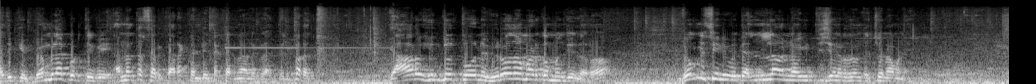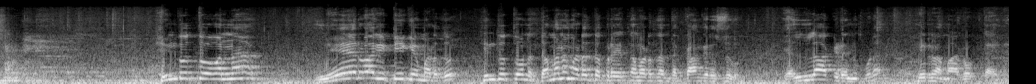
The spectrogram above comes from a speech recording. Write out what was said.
ಅದಕ್ಕೆ ಬೆಂಬಲ ಕೊಡ್ತೀವಿ ಅನ್ನೋಂಥ ಸರ್ಕಾರ ಖಂಡಿತ ಕರ್ನಾಟಕ ರಾಜ್ಯದಲ್ಲಿ ಬರುತ್ತೆ. ಯಾರು ಹಿಂದುತ್ವವನ್ನು ವಿರೋಧ ಮಾಡ್ಕೊಂಡು ಬಂದಿದ್ದಾರೋ, ಗಮನಿಸಿ ನೀವು ಇದೆಲ್ಲ ಇತ್ತೀಚೆಗೆ ನಡೆದಂಥ ಚುನಾವಣೆ. ಹಿಂದುತ್ವವನ್ನು ನೇರವಾಗಿ ಟೀಕೆ ಮಾಡೋದು, ಹಿಂದುತ್ವವನ್ನು ದಮನ ಮಾಡೋಂಥ ಪ್ರಯತ್ನ ಮಾಡಿದಂಥ ಕಾಂಗ್ರೆಸ್ಸು ಎಲ್ಲ ಕಡೆಯೂ ಕೂಡ ನಿರ್ಣಾಮ ಆಗೋಗ್ತಾ ಇದೆ.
